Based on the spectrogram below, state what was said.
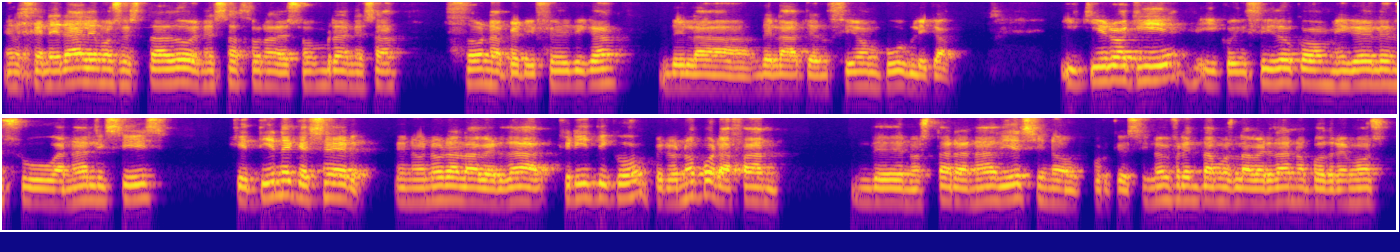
En general hemos estado en esa zona de sombra, en esa zona periférica de la, de la atención pública. Y quiero aquí, y coincido con Miguel en su análisis, que tiene que ser, en honor a la verdad, crítico, pero no por afán de denostar a nadie, sino porque si no enfrentamos la verdad no podremos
